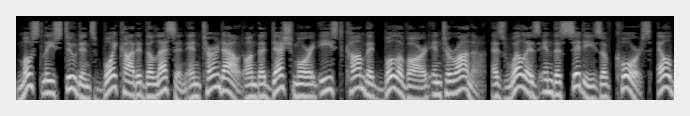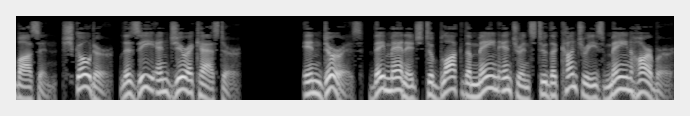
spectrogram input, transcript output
mostly students boycotted the lesson and turned out on the Deshmorët East Combat Boulevard in Tirana, as well as in the cities of Korçë, Elbasan, Shkodër, Lezhë and Gjirokastër. In Durrës, they managed to block the main entrance to the country's main harbour,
